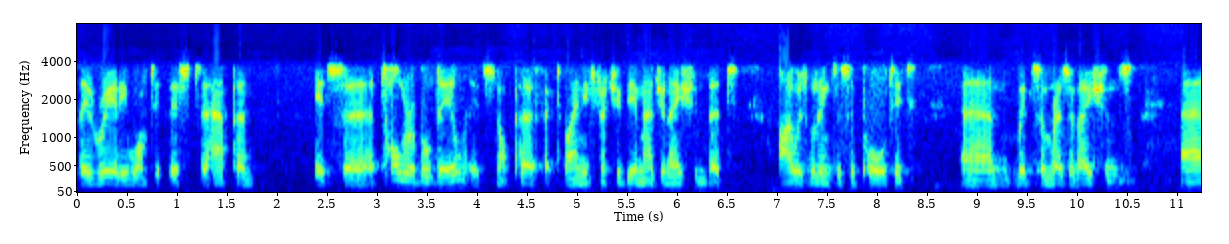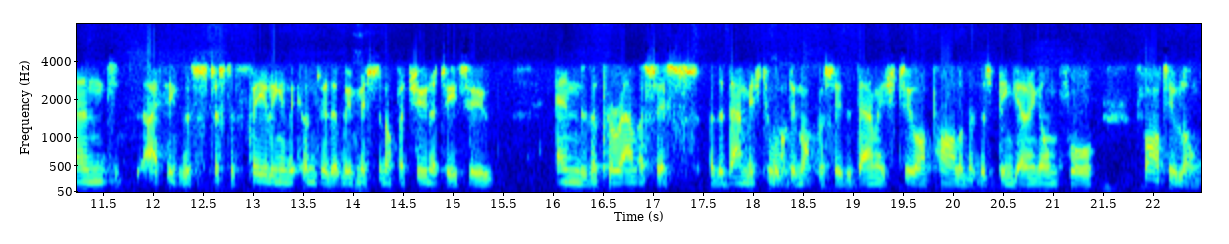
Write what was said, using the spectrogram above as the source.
they really wanted this to happen it's a, tolerable deal. It's not perfect by any stretch of the imagination, but I was willing to support it um, with some reservations. And I think there's just a feeling in the country that we've missed an opportunity to end the paralysis, the damage to our democracy, the damage to our parliament that's been going on for far too long.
